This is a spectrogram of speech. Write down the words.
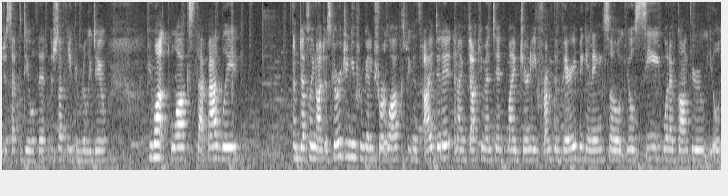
you just have to deal with it. There's nothing you can really do. If you want locks that badly, I'm definitely not discouraging you from getting short locks because I did it and I've documented my journey from the very beginning so you'll see what I've gone through. You'll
